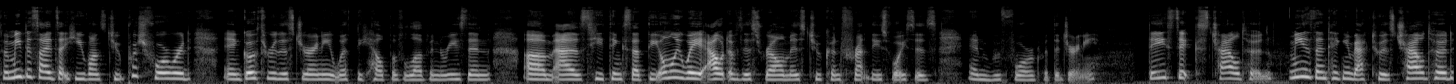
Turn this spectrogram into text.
So Me decides that he wants to push forward and go through this journey with the help of love and reason, um, as he thinks that the only way out of this realm is to confront these voices and move forward with the journey. Day six, childhood. Me is then taken back to his childhood,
